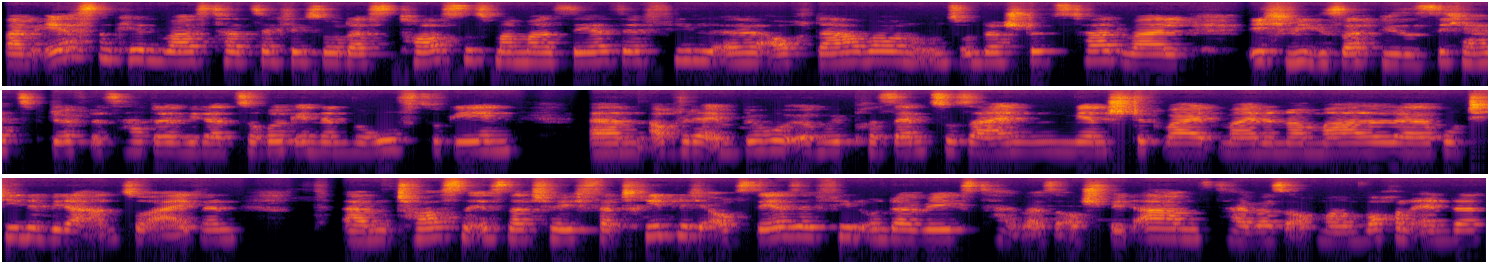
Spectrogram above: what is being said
Beim ersten Kind war es tatsächlich so, dass Thorstens Mama sehr, sehr viel äh, auch da war und uns unterstützt hat, weil ich, wie gesagt, dieses Sicherheitsbedürfnis hatte, wieder zurück in den Beruf zu gehen, ähm, auch wieder im Büro irgendwie präsent zu sein, mir ein Stück weit meine normale Routine wieder anzueignen. Ähm, Thorsten ist natürlich vertrieblich auch sehr, sehr viel unterwegs, teilweise auch spät abends, teilweise auch mal am Wochenende.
